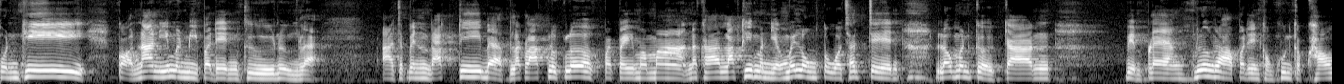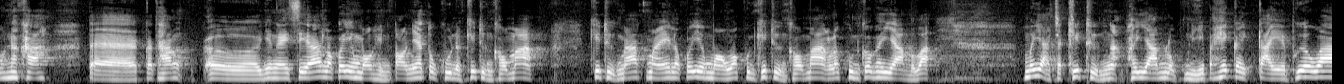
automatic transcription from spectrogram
คนที่ก่อนหน้านี้มันมีประเด็นคือหนึ่งแหละ อาจจะเป็นรักที่แบบรักๆเลิกๆไปไปๆมาๆนะคะ รักที่มันยังไม่ลงตัวชัดเจน แล้วมันเกิดการเปลี่ยนแปลงเรื่องราวประเด็นของคุณกับเขานะคะ แต่กระทั่งเอ่ยยังไงเสียเราก็ยังมองเห็นตอนนี้ตัวคุณคิดถึงเขามาก คิดถึงมากไหมเราก็ยังมองว่าคุณคิดถึงเขามาก แล้วคุณก็พยายามแบบว่า ไม่อยากจะคิดถึงอะพยายามหลบหนีไปให้ไกลๆ เพื่อว่า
